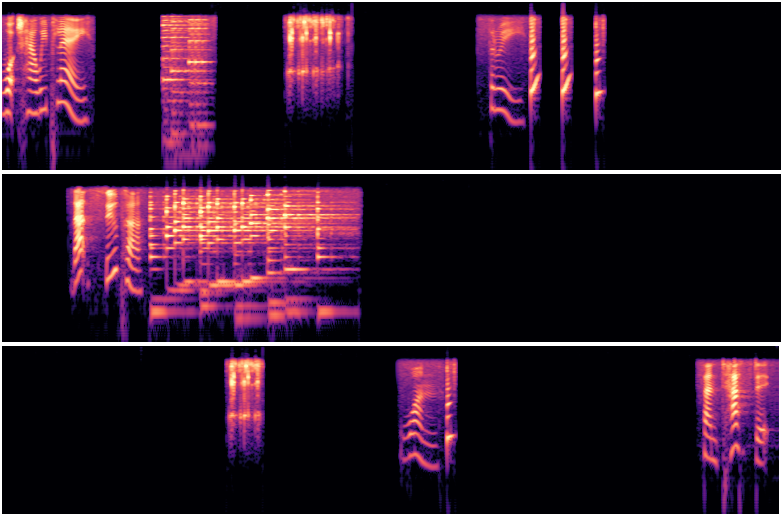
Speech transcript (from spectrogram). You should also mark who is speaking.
Speaker 1: Watch how we play. Three. That's super! One. Fantastic!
